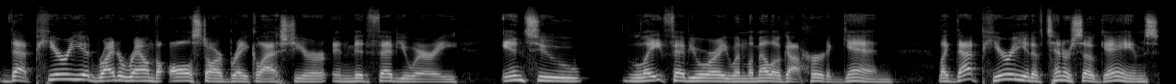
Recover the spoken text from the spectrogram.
that period right around the All Star break last year in mid February into late February when LaMelo got hurt again, like that period of 10 or so games,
